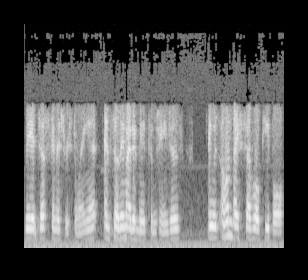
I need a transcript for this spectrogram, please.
They had just finished restoring it, and so they might have made some changes. It was owned by several people.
